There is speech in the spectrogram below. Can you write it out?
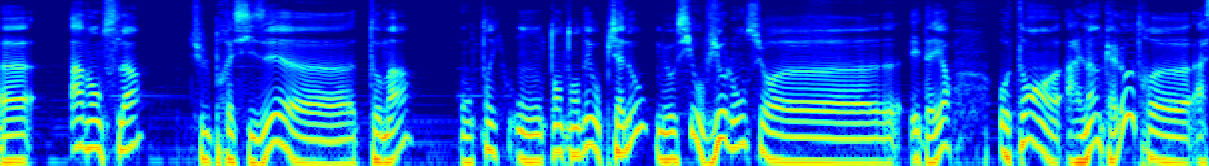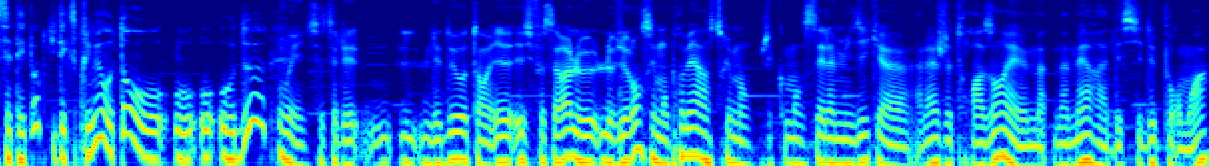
Euh, avant cela, tu le précisais, euh, Thomas, on t'en- on t'entendait au piano, mais aussi au violon. Sur, euh, et d'ailleurs, autant à l'un qu'à l'autre, euh, à cette époque, tu t'exprimais autant aux, deux. Oui, c'était les, deux autant. Il faut savoir, le, le violon, c'est mon premier instrument. J'ai commencé la musique à, l'âge de 3 ans et ma, mère a décidé pour moi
